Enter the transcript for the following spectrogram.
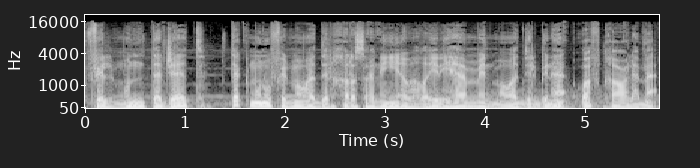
في المنتجات تكمن في المواد الخرسانية وغيرها من مواد البناء وفق علماء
